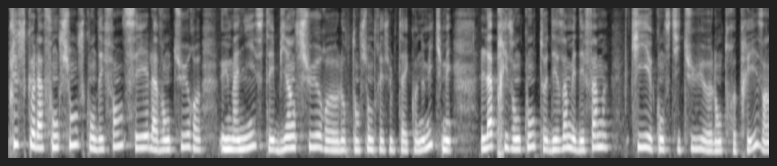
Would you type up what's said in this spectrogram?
Plus que la fonction, ce qu'on défend, c'est l'aventure humaniste et bien sûr euh, l'obtention de résultats économiques, mais la prise en compte des hommes et des femmes qui constituent euh, hein,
